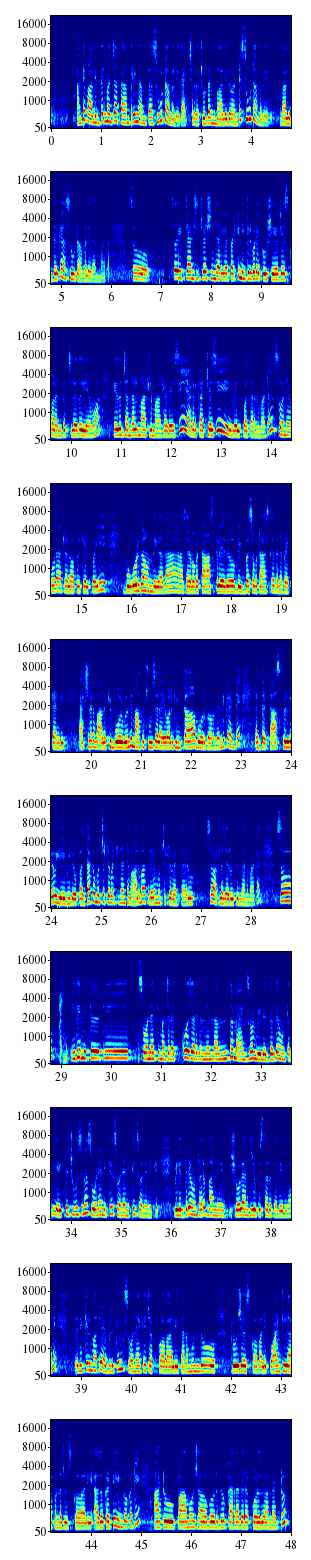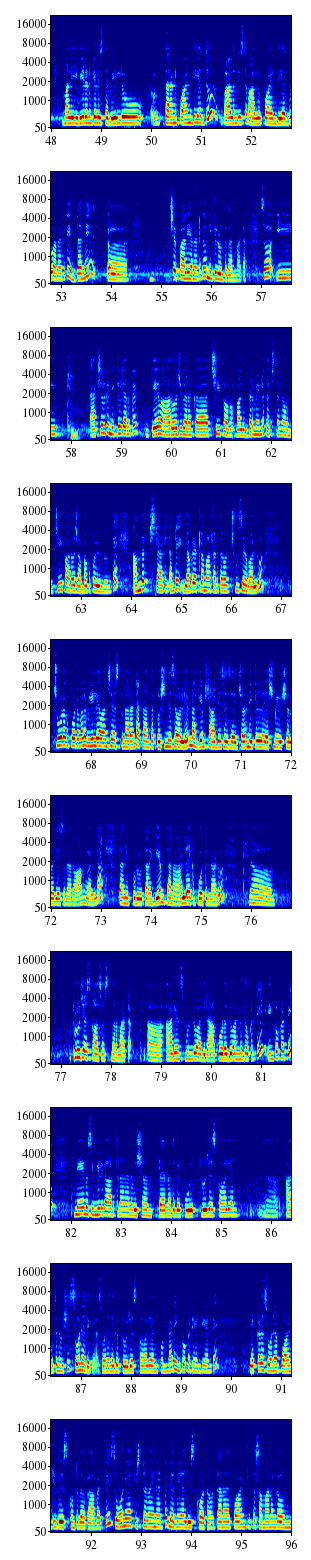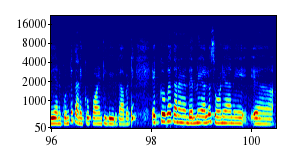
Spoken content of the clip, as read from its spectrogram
అంటే వాళ్ళిద్దరి మధ్య ఆ ప్యాంపరింగ్ అంత సూట్ అవ్వలేదు. యాక్చువల్గా చూడడానికి బాగాలేదు అంటే సూట్ అవ్వలేదు. వాళ్ళిద్దరికి ఆ సూట్ అవ్వలేదు అనమాట సో సో ఇట్లాంటి సిచ్యువేషన్ జరిగేప్పటికి నిఖిల్ కూడా ఎక్కువ షేర్ చేసుకోవాలనిపించలేదు ఏమో ఏదో జనరల్ మాటలు మాట్లాడేసి అక్కడ కట్ చేసి వెళ్ళిపోతారనమాట. సోనియా కూడా అట్లా లోపలికి వెళ్ళిపోయి బోర్గా ఉంది కదా అసలు ఒక టాస్క్ లేదు బిగ్ బాస్ ఒక టాస్క్ ఏదైనా పెట్టండి. యాక్చువల్గా వాళ్ళకి బోర్గా ఉంది మాకు చూసే లైవ్ వాళ్ళకి ఇంకా బోర్గా ఉంది. ఎందుకంటే పెద్ద టాస్కులు లేవు ఏమీ లేవు. పద్దాక ముచ్చట్లు పెట్టినంటే వాళ్ళు మాత్రం ఏం ముచ్చట్లు పెడతారు. సో అట్లా జరుగుతుంది అనమాట సో ఇది నిఖిల్కి సోనియాకి మధ్యన ఎక్కువ జరిగిన నిన్నంతా మ్యాక్సిమం వీళ్ళిద్దరిదే ఉంటుంది. ఎటు చూసినా సోనియా నిఖిల్ సోనియా నిఖిల్ సోనియా నిఖిల్. వీళ్ళిద్దరే ఉంటారు. దాన్ని షోలో ఎంత చూపిస్తారో తెలియదు కానీ నిఖిల్ మాత్రం ఎవ్రీథింగ్ సోనియాకే చెప్పుకోవాలి తన ముందు ప్రూవ్ చేసుకోవాలి పాయింట్లు లేకుండా చూసుకోవాలి. అదొకటి. ఇంకొకటి అటు పాము చావకూడదు కర్ర విరగకూడదు అన్నట్టు మళ్ళీ వీళ్ళని గెలిస్తే వీళ్ళు తనని పాయింట్ తీయద్దు వాళ్ళని తీస్తే వాళ్ళు పాయింట్ తీయద్దు అన్నట్టుగా ఇద్దరిని చెప్పాలి అన్నట్టుగా నిఖిల్ ఉంటుంది అనమాట సో ఈ యాక్చువల్గా నిఖిల్ కనుక గేమ్ ఆ రోజు కనుక చీఫ్ అవ్వ వాళ్ళిద్దరి మైండ్లో ఖచ్చితంగా ఉంది. చీఫ్ ఆ రోజు అవ్వకపోయి ఉంటే అందరి స్ట్రాటజీ అంటే ఎవరు ఎట్లా మాట్లాడతారో చూసేవాళ్ళు. చూడకపోవడం వల్ల వీళ్ళు ఏమని చేసుకున్నారంటే అక్కడ అంత క్వశ్చన్ చేసేవాళ్ళు లేరు. నా గేమ్ స్టార్ట్ చేసేసేయచ్చు అని నిఖిల్ యష్మి విషయంలో చేసిన రాంగ్ వల్ల తను ఇప్పుడు తన గేమ్ తను ఆడలేకపోతున్నాడు. ప్రూవ్ చేసుకోవాల్సి వస్తుంది అనమాట ఆడియన్స్ ముందు అది రాకూడదు అన్నది ఒకటి. ఇంకొకటి నేను సింగిల్గా ఆడుతున్నాను అన్న విషయం ప్రేరణ దగ్గర ప్రూవ్ చేసుకోవాలి అని ఆడుతున్న విషయం సోనియా దగ్గర. సోనియా దగ్గర ప్రూవ్ చేసుకోవాలి అనుకుంటున్నాడు. ఇంకొకటి ఏంటి అంటే ఎక్కడ సోనియా పాయింట్లు తీసుకుంటుందో కాబట్టి సోనియాకి ఇష్టమైనట్టే నిర్ణయాలు తీసుకోవటం. తన పాయింట్లతో సమానంగా ఉంది అనుకుంటే తన ఎక్కువ పాయింట్లు దిగుదు కాబట్టి ఎక్కువగా తన నిర్ణయాల్లో సోనియాని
